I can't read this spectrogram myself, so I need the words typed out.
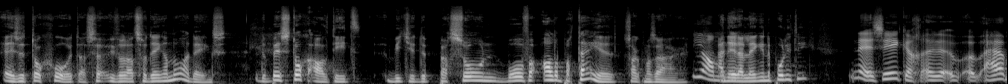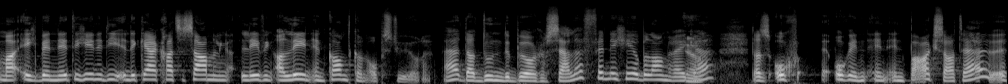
is het toch goed dat ze over dat soort dingen nadenkt. Er is toch altijd een beetje de persoon boven alle partijen, zou ik maar zeggen. Ja, maar en niet alleen in de politiek? Nee, zeker. Uh, uh, maar ik ben niet degene die in de kerkraadse samenleving alleen een kant kan opsturen. Hè? Dat doen de burgers zelf, vind ik heel belangrijk. Hè? Dat is ook, ook in, in, in Parkstad. Hè?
